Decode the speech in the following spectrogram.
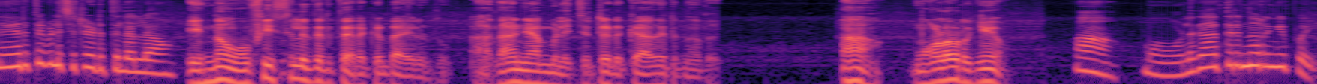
നേരത്തെ വിളിച്ചിട്ട് എടുത്തില്ലല്ലോ. ഇന്ന് ഓഫീസിൽ ഇതൊരു തിരക്കുണ്ടായിരുന്നു. അതാ ഞാൻ വിളിച്ചിട്ട് എടുക്കാതിരുന്നത്. ആ മോൾ ഉറങ്ങിയോ? ആ മോൾ കാത്തിരുന്നുറങ്ങിപ്പോയി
